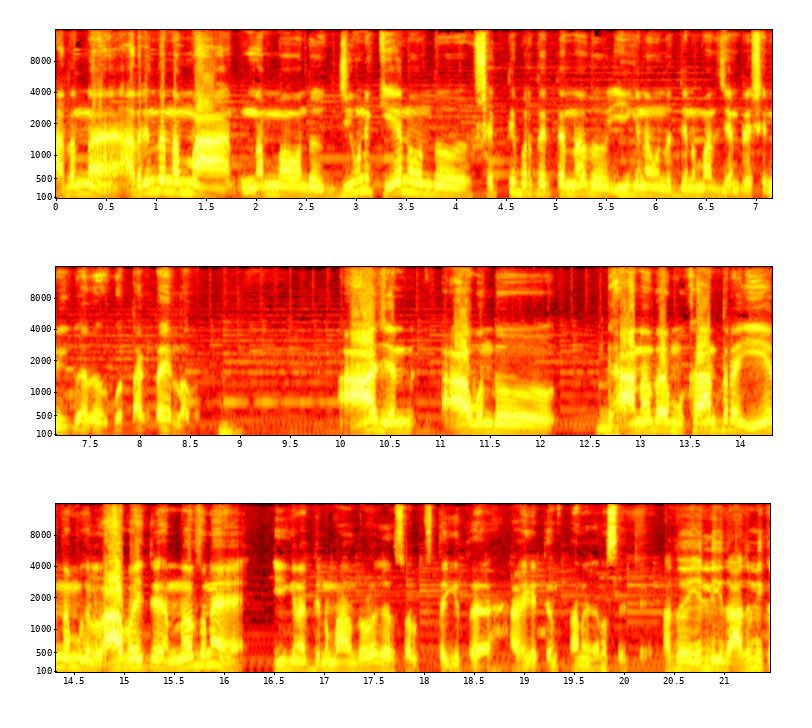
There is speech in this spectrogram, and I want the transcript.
ಅದನ್ನು, ಅದರಿಂದ ನಮ್ಮ ನಮ್ಮ ಒಂದು ಜೀವನಕ್ಕೆ ಏನು ಒಂದು ಶಕ್ತಿ ಬರ್ತೈತೆ ಅನ್ನೋದು ಈಗಿನ ಒಂದು ದಿನಮಾನ ಜನ್ರೇಷನಿಗೆ ಅದು ಗೊತ್ತಾಗ್ತಾ ಇಲ್ಲ ಅದು. ಆ ಜನ್ ಆ ಒಂದು ಧ್ಯಾನದ ಮುಖಾಂತರ ಏನು ನಮಗೆ ಲಾಭ ಐತೆ ಅನ್ನೋದನ್ನೇ ಈಗಿನ ದಿನಮಾನದೊಳಗೆ ಅದು ಸ್ವಲ್ಪ ಸ್ಥಗಿತ ಆಗೈತೆ ಅಂತ ನನಗೆ ಅನಿಸ್ತೈತೆ ಅದು ಎಲ್ಲಿ ಇದು ಆಧುನಿಕ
